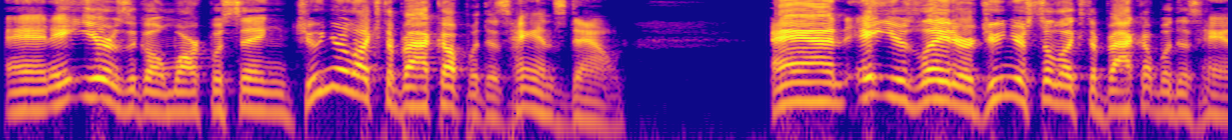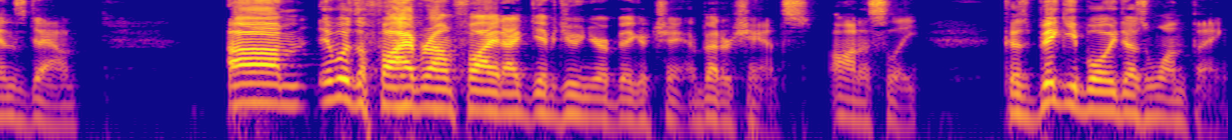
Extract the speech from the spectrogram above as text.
and eight years ago, Mark was saying Junior likes to back up with his hands down. And eight years later, Junior still likes to back up with his hands down. Um, it was a five round fight. I'd give Junior a bigger chance, a better chance, honestly, because Biggie Boy does one thing.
